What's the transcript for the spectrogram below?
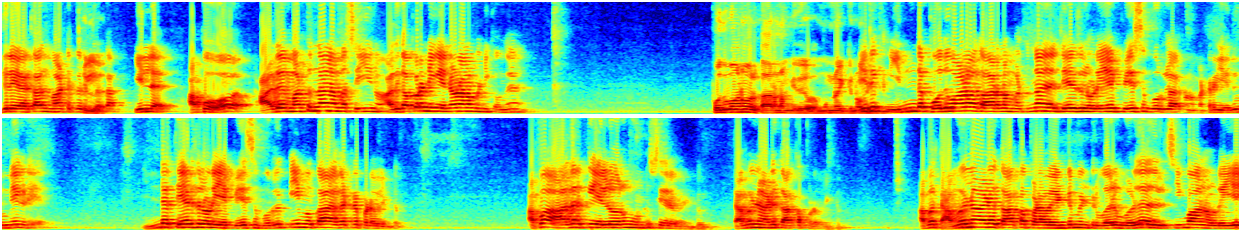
இதுல யாருக்காவது மாற்று கருத்து. இருக்கா? இல்ல. அப்போ அதை மட்டும்தான் நம்ம செய்யணும். அதுக்கப்புறம் நீங்க என்ன வேணாலும் பண்ணிக்கோங்க. பொதுவான ஒரு காரணம் இது முன்வைக்கணும். இதுக்கு இந்த பொதுவான காரணம் மட்டும்தான் தேர்தலுடைய பேசு பொருளா இருக்கணும். மற்ற எதுவுமே கிடையாது. இந்த தேர்தலுடைய பேசும் பொருள் திமுக அகற்றப்பட வேண்டும். அப்போ அதற்கு எல்லோரும் ஒன்று சேர வேண்டும். தமிழ்நாடு காக்கப்பட வேண்டும். அப்போ தமிழ்நாடு காக்கப்பட வேண்டும் என்று வரும்பொழுது அதில் சீமானுடைய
